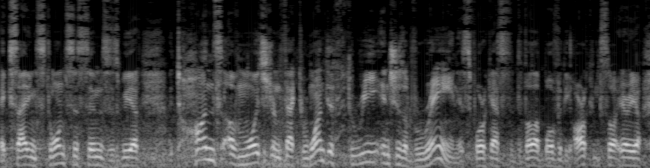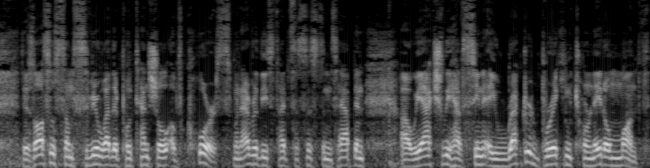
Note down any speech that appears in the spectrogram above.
exciting storm systems, is we have tons of moisture. In fact, one to three inches of rain is forecast to develop over the Arkansas area. There's also some severe weather potential, of course. Whenever these types of systems happen, uh, we actually have seen a record breaking tornado month,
